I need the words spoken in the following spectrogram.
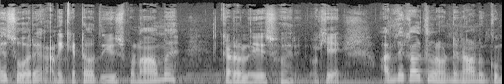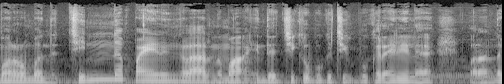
ஏசுவார் ஆனால் கெட்ட வார்த்தை யூஸ் பண்ணாமல் கடவுளை ஏசுவார் ஓகே அந்த காலத்தில் வந்துட்டு நானும் குமாரம் ரொம்ப இந்த சின்ன பையனுங்களாக இருந்தோமா? இந்த சிக்கு புக்கு சிக்கு புக்கு ரயிலில் வர அந்த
